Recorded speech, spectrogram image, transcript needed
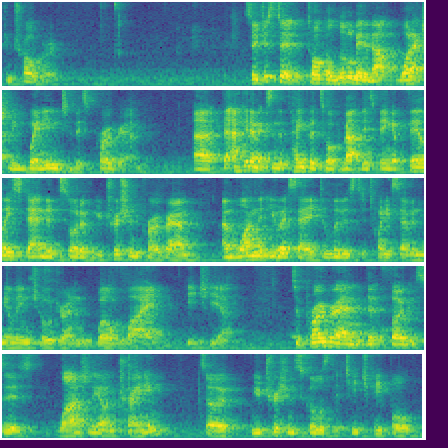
control group. So just to talk a little bit about what actually went into this program. Uh, the academics in the paper talk about this being a fairly standard sort of nutrition program and one that USA delivers to 27 million children worldwide each year. It's a program that focuses largely on training so nutrition schools that teach people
